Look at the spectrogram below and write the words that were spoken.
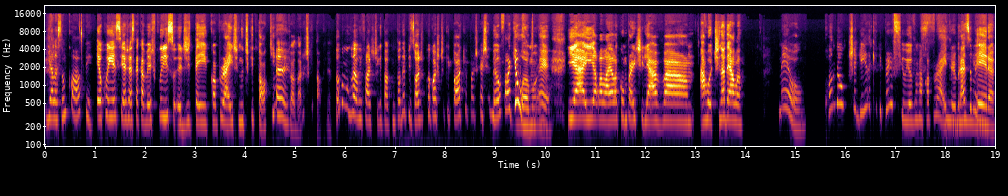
E elas são copy. Eu conheci a Jéssica Cabede por isso. Eu digitei copyright no TikTok. É. Que eu adoro TikTok, né? Todo mundo vai ouvir falar de TikTok em todo episódio, porque eu gosto de TikTok, o podcast é meu, eu falar que eu amo. É. E aí ela lá, ela compartilhava a rotina dela. Meu, quando eu cheguei naquele perfil e eu vi uma copywriter Sim. brasileira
